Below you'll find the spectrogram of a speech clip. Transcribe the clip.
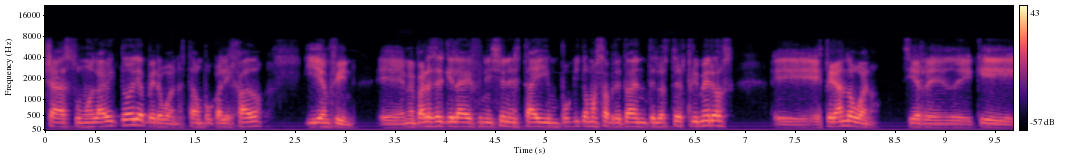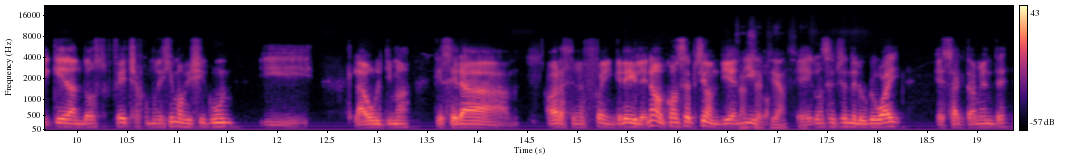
ya sumó la victoria, pero bueno, está un poco alejado y en fin, eh, me parece que la definición está ahí un poquito más apretada entre los tres primeros, eh, esperando, bueno, cierre de que quedan dos fechas, como dijimos, Villicún y la última, que será, ahora se me fue increíble, no, Concepción, bien Concepción, digo, eh, Concepción del Uruguay, exactamente,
